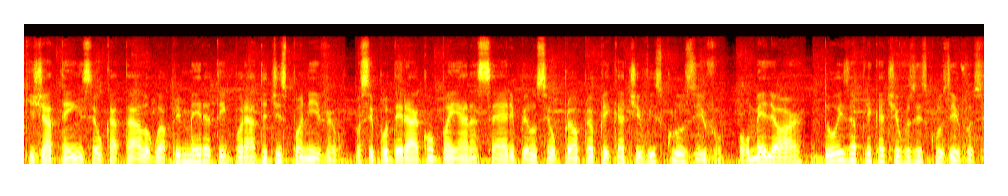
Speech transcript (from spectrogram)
que já tem em seu catálogo a primeira temporada disponível. Você poderá acompanhar a série pelo seu próprio aplicativo exclusivo, ou melhor, dois aplicativos exclusivos.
